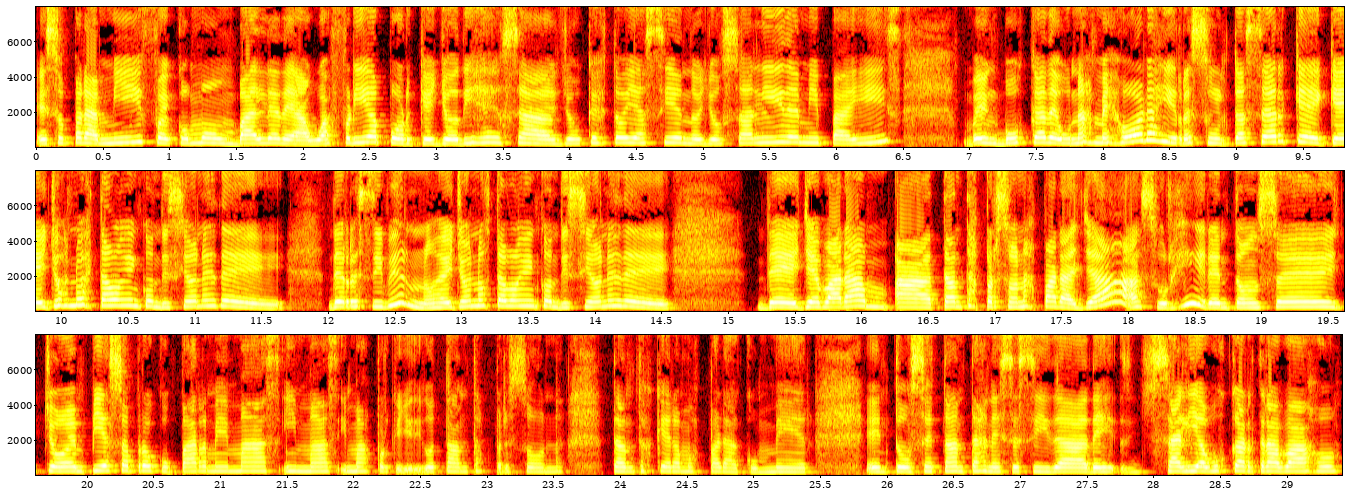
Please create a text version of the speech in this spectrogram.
Eso para mí fue como un balde de agua fría porque yo dije, o sea, ¿yo qué estoy haciendo? Yo salí de mi país en busca de unas mejoras y resulta ser que, que ellos no estaban en condiciones de, de recibirnos, ellos no estaban en condiciones de, de llevar a, tantas personas para allá a surgir. Entonces yo empiezo a preocuparme más y más y más porque yo digo tantas personas, tantos que éramos para comer, entonces tantas necesidades, salí a buscar trabajo,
